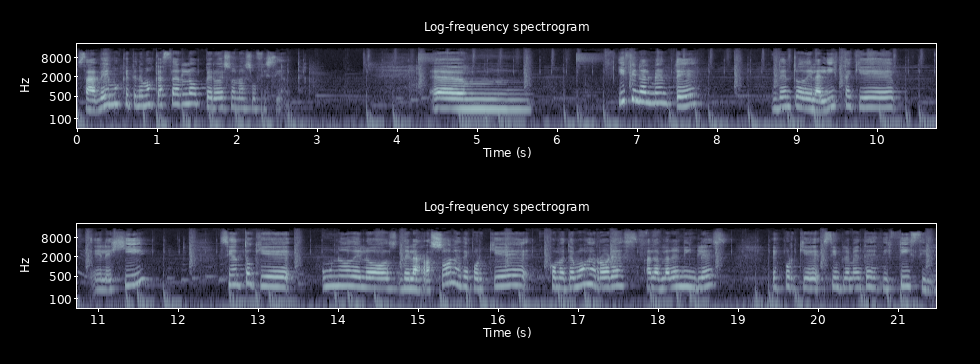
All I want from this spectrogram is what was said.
Sabemos que tenemos que hacerlo, pero eso no es suficiente. Em, y finalmente, dentro de la lista que elegí, siento que una de, de las razones de por qué cometemos errores al hablar en inglés es porque simplemente es difícil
